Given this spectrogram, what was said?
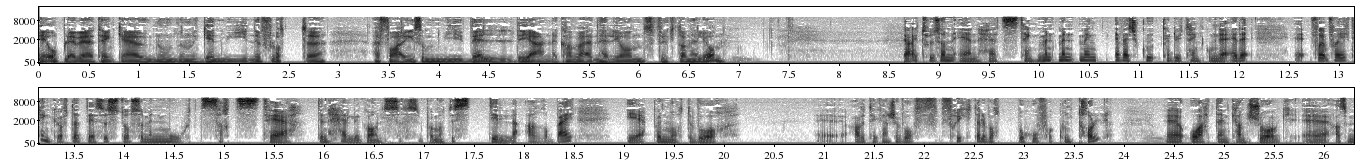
det opplever jeg, tenker jeg, noen, noen genuine, flotte erfaringer som veldig gjerne kan være Den hellige ånds frukt av Den hellige ånd. Ja, jeg tror sånn enhetstenkning men, men, men, jeg vet ikke hva du tenker om det. det for, for, jeg tenker jo ofte at det som står som en motsats til Den hellige ånds på en måte stille arbeid, er på en måte vår eh, Av og til kanskje vår frykt eller vårt behov for kontroll. Eh, og at en kanskje òg eh, altså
